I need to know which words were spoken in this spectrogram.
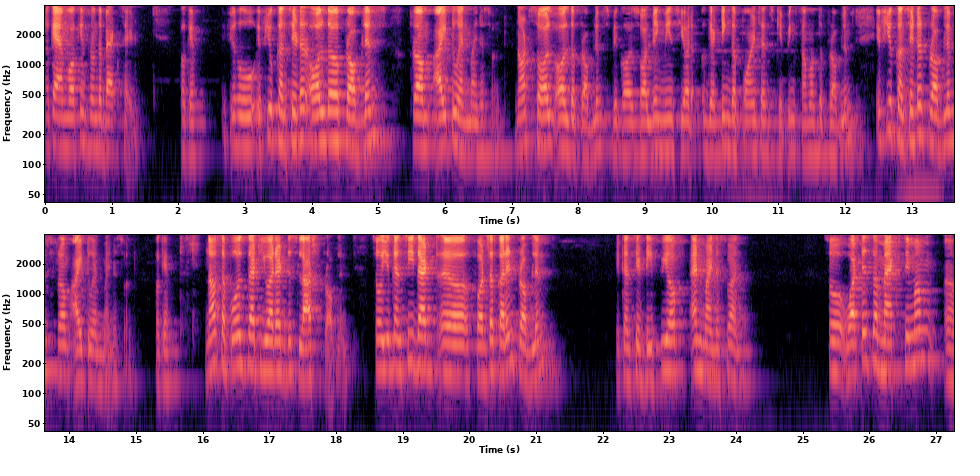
okay i'm working from the back side. Okay if you if you consider all the problems from i to n minus 1 not solve all the problems because solving means you are getting the points and skipping some of the problems. If you consider problems from i to n minus 1 okay. Now suppose that you are at this last problem. So you can see that uh, for the current problem you can see dp of n minus 1 so what is the maximum uh,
